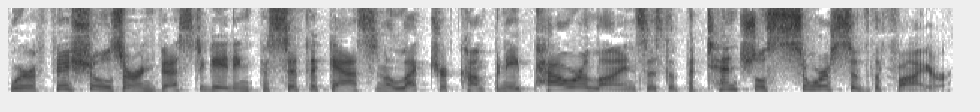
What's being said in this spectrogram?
where officials are investigating Pacific Gas and Electric Company power lines as the potential source of the fire.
